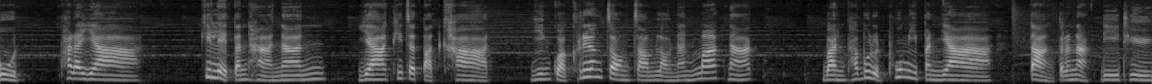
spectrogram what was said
บุตร ภรรยา กิเลสตัณหานั้น ยากที่จะตัดขาด ยิ่งกว่าเครื่องจองจำเหล่านั้นมากนัก บรรพบุรุษผู้มีปัญญา ต่างตระหนักดีถึง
